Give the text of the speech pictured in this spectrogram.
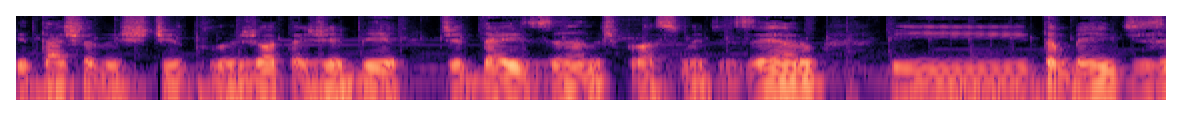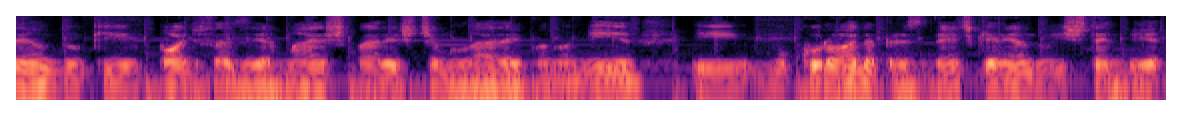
e taxa dos títulos JGB de 10 anos próxima de zero, e também dizendo que pode fazer mais para estimular a economia e o Kuroda, presidente, querendo estender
